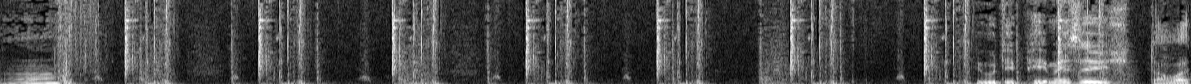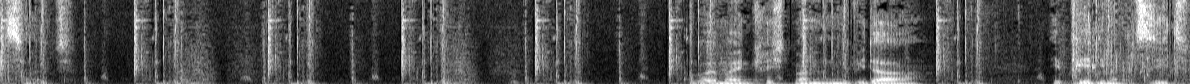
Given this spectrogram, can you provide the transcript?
Ah. Gut, EP-mäßig dauert Zeit. Aber immerhin kriegt man wieder EP, die man jetzt sieht.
